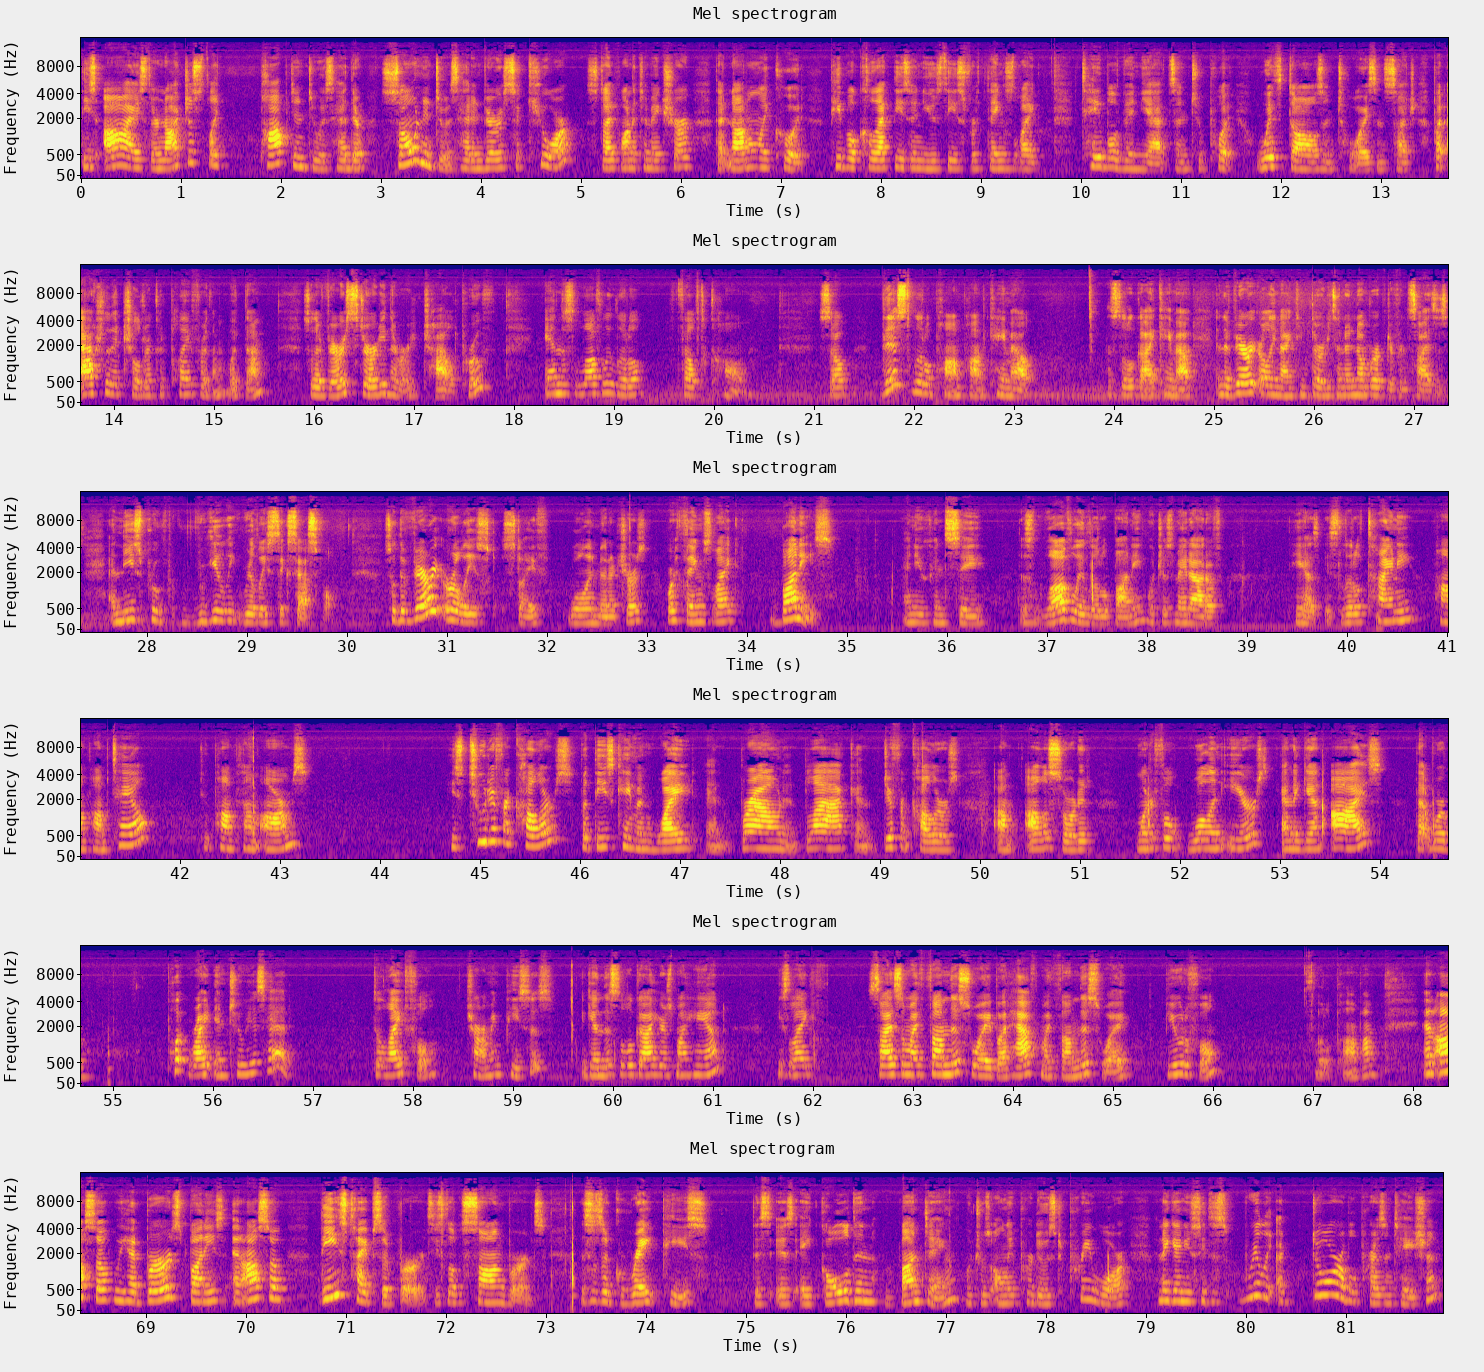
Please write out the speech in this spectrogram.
These eyes, they're not just like popped into his head, they're sewn into his head and very secure. Steiff wanted to make sure that not only could people collect these and use these for things like table vignettes and to put with dolls and toys and such, but actually the children could play for them with them. So they're very sturdy and they're very child-proof. And this lovely little felt comb. So this little pom-pom came out, this little guy came out in the very early 1930s in a number of different sizes. And these proved really, really successful. So the very earliest Steiff woolen miniatures were things like bunnies. And you can see this lovely little bunny, which is made out of, he has his little tiny pom-pom tail, two pom-pom arms. He's two different colors, but these came in white and brown and black and different colors, um, all assorted. Wonderful woolen ears, and again, eyes that were put right into his head. Delightful, charming pieces. Again, this little guy, here's my hand. He's like size of my thumb this way, but half my thumb this way. Beautiful. Little pom-pom. And also, we had birds, bunnies, and also these types of birds, these little songbirds. This is a great piece. This is a golden bunting, which was only produced pre-war. And again, you see this really adorable presentation.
